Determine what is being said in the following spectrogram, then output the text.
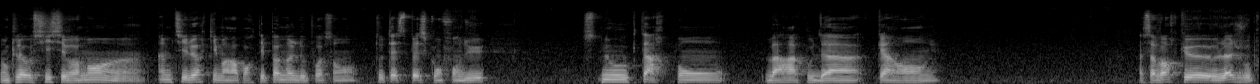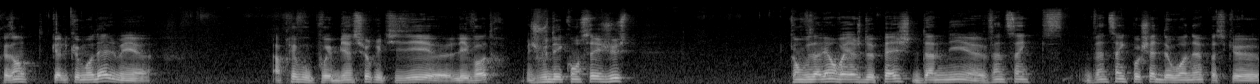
Donc là aussi, c'est vraiment euh, un petit leurre qui m'a rapporté pas mal de poissons, toutes espèces confondues. Snook, tarpon, Barracuda, Karang. À savoir que là, je vous présente quelques modèles, mais euh, après, vous pouvez bien sûr utiliser euh, les vôtres. Je vous déconseille juste, quand vous allez en voyage de pêche, d'amener 25, euh, 25 pochettes de one-up parce que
